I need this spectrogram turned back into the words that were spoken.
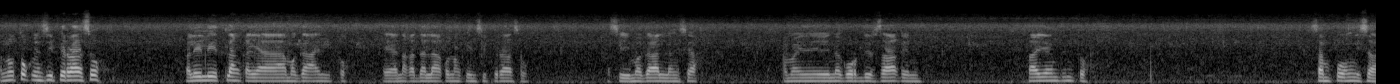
Ano to, 15 piraso. Maliliit lang kaya magaan ito. Kaya nakadala ko ng 15 piraso. Kasi magaan lang siya. Ah, May nag-order sa akin. Sayang din to. Sampu ang isa.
